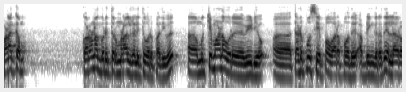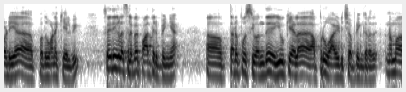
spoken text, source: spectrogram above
வணக்கம். கொரோனா குறித்து ரொம்ப நாள் கழித்து ஒரு பதிவு. முக்கியமான ஒரு வீடியோ. தடுப்பூசி எப்போ வரப்போகுது அப்படிங்கிறது எல்லாருடைய பொதுவான கேள்வி. செய்திகளை சில பேர் பார்த்துருப்பீங்க. தடுப்பூசி வந்து யூகேல அப்ரூவ் ஆயிடுச்சு அப்படிங்கிறது. நம்ம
